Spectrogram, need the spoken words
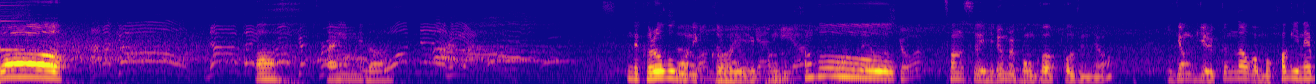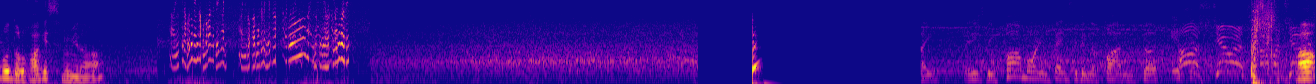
와 아. 다행입니다. 1-0 here. 근데 그러고 보니까 여기 방금 here. 1-0 한국. 선수의 이름을 본 것 같거든요. 이 경기를 끝나고 한번 확인해 보도록 하겠습니다. They need to be far more inventive in the final third. If Oh, they- Stewart, an opportunity. Ah.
